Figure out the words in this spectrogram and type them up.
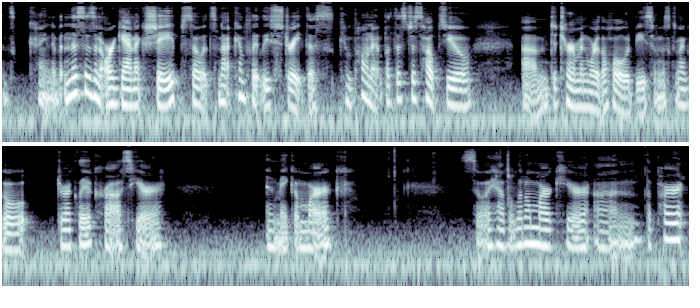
it's kind of, and this is an organic shape, so it's not completely straight, this component, but this just helps you um, determine where the hole would be. So I'm just gonna go directly across here and make a mark. So I have a little mark here on the part.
